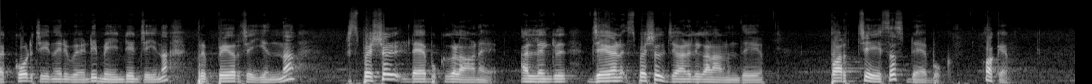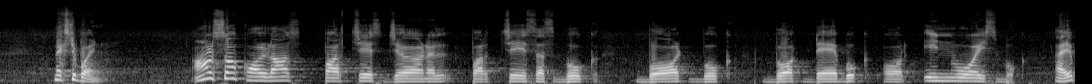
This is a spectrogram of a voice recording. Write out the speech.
റെക്കോർഡ് ചെയ്യുന്നതിന് വേണ്ടി മെയിന്റെയിൻ ചെയ്യുന്ന പ്രിപ്പയർ ചെയ്യുന്ന സ്പെഷ്യൽ ഡേ ബുക്കുകളാണ് അല്ലെങ്കിൽ ജേണ സ്പെഷ്യൽ ജേണലുകളാണെന്ത് purchases day book okay next point also called as purchase journal purchases book bought book bought day book or invoice book അതായത്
